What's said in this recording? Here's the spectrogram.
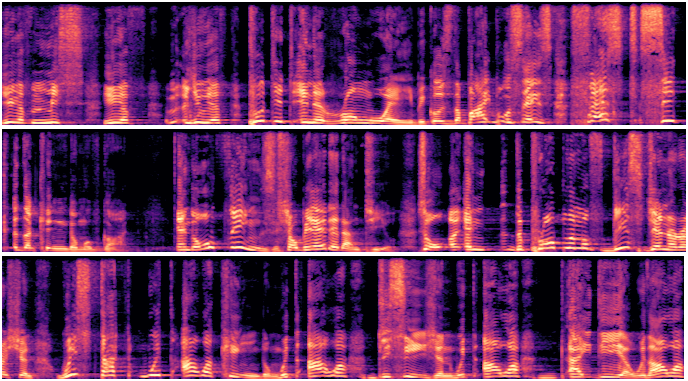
you have miss you have you have put it in a wrong way because the Bible says, first seek the kingdom of God and all things shall be added unto you. So, uh, and the problem of this generation, we start with our kingdom, with our decision, with our idea, with our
